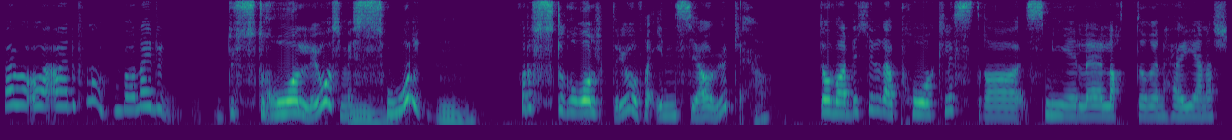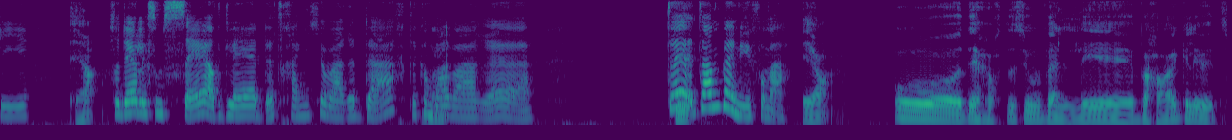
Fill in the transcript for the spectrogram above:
Hva, hva er det for noe? Hun bare Nei, du, du stråler jo som ei sol. For da strålte det jo fra innsida og ut. Ja. Da var det ikke det der påklistra smilet, latteren, høy energi. Ja. Så det å liksom se at glede trenger ikke å være der. Det kan bare være det, Den ble ny for meg. Ja. Og det hørtes jo veldig behagelig ut.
